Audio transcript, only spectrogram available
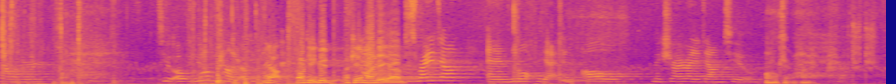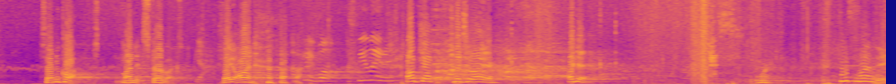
calendar. To oh, you have a calendar. Okay, perfect. Yeah. Okay. Good. Okay. Monday. Um, Just write it down, and we won't forget. And I'll make sure I write it down too. okay. Seven o'clock. Monday. Starbucks. Yeah. Right on. Okay. Well, see you later. okay. Catch you later. Okay. work this Monday.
